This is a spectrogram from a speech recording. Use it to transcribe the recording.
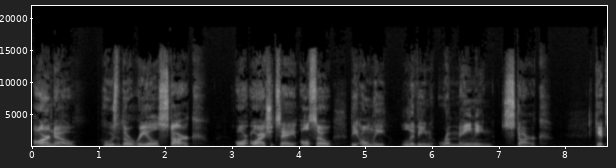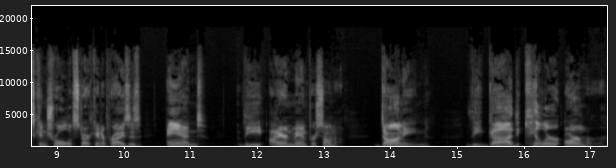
Arno, who's the real Stark, or or I should say, also the only living remaining Stark, gets control of Stark Enterprises and the Iron Man persona, donning the God Killer armor,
